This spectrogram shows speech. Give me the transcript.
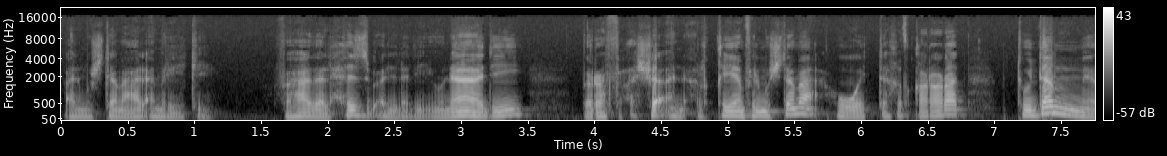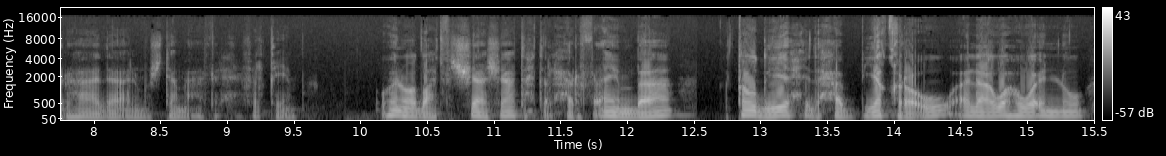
المجتمع الأمريكي. فهذا الحزب الذي ينادي برفع شأن القيم في المجتمع هو يتخذ قرارات تدمر هذا المجتمع في القيم. وهنا وضعت في الشاشة تحت الحرف عين باء توضيح إذا حب يقرأوا ألا وهو أنه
